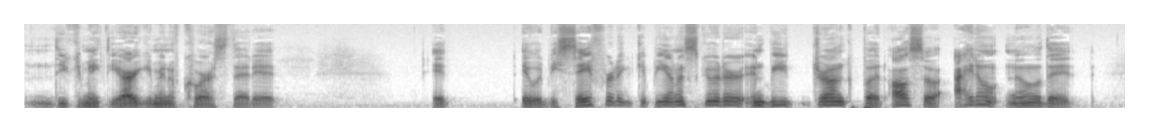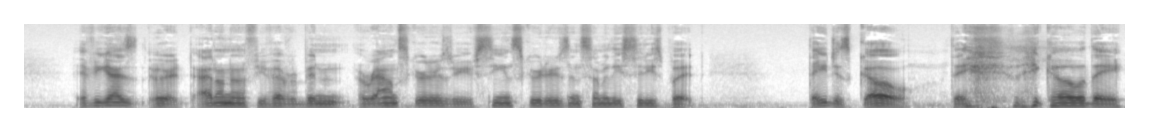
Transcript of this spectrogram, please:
you can make the argument, of course, that it it it would be safer to be on a scooter and be drunk, but also I don't know that if you guys or I don't know if you've ever been around scooters or you've seen scooters in some of these cities, but they just go. They they go. They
